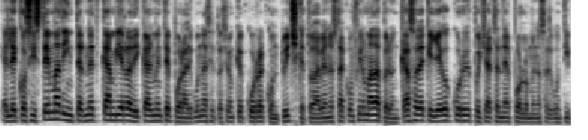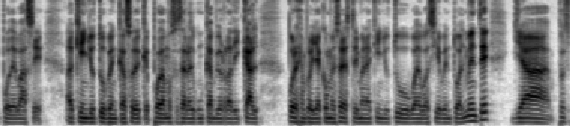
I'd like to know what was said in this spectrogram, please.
el ecosistema de Internet cambia radicalmente por alguna situación que ocurre con Twitch, que todavía no está confirmada, pero en caso de que llegue a ocurrir, pues ya tener por lo menos algún tipo de base aquí en YouTube en caso de que podamos hacer algún cambio radical. Por ejemplo, ya comenzar a streamar aquí en YouTube o algo así eventualmente. Ya, pues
